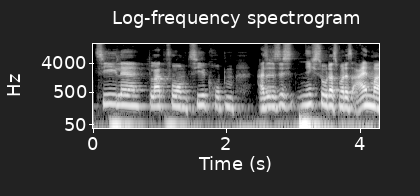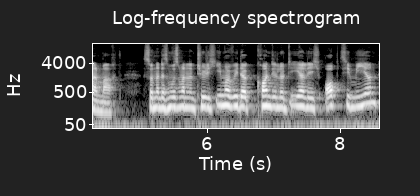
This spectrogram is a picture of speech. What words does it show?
Ziele, Plattformen, Zielgruppen. Also das ist nicht so, dass man das einmal macht, sondern das muss man natürlich immer wieder kontinuierlich optimieren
